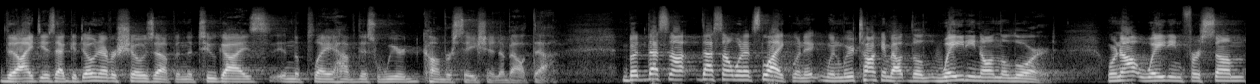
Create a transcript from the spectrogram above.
The idea is that Godot never shows up, and the two guys in the play have this weird conversation about that. But that's not, that's not what it's like when, it, when we're talking about the waiting on the Lord. We're not waiting for some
